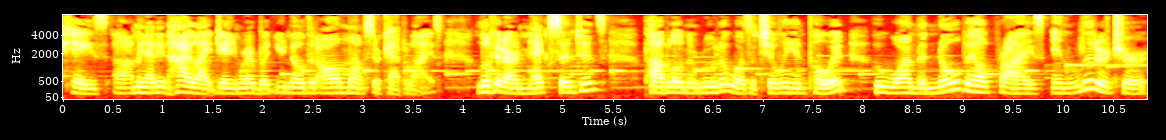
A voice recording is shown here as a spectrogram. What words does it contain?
case. Uh, I mean, I didn't highlight January, but you know that all months are capitalized. Look at our next sentence. Pablo Neruda was a Chilean poet who won the Nobel Prize in Literature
